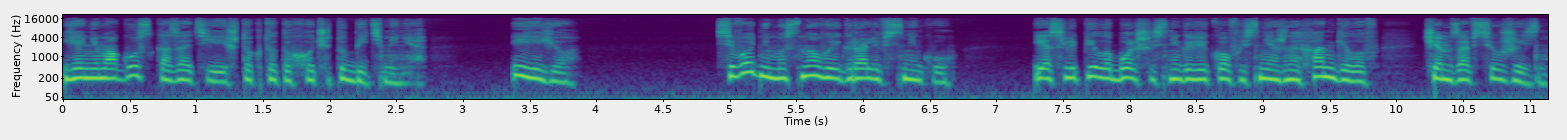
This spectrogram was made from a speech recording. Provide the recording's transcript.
Я не могу сказать ей, что кто-то хочет убить меня. И ее. Сегодня мы снова играли в снегу. Я слепила больше снеговиков и снежных ангелов, чем за всю жизнь.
